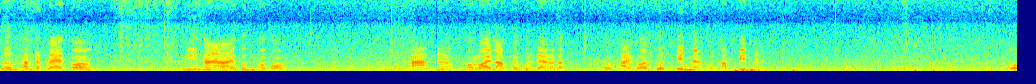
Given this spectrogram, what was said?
เริ่มทำแรกๆก็มีน้าหลายคนเขาก็ผ่านนะเขาลอยลำไปหมดแล้วนะครับเขาถ่ายทอดสดเป็นนะเขาทำเป็นนะโอ้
